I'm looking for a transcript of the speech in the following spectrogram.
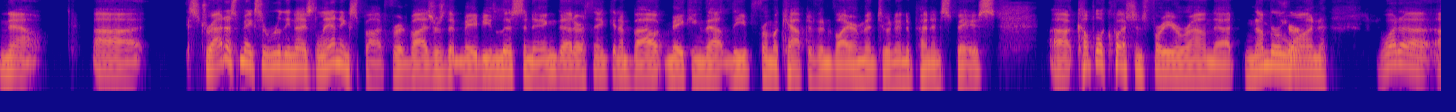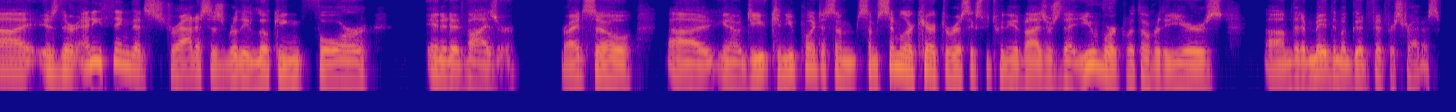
Now, uh, Stratos makes a really nice landing spot for advisors that may be listening that are thinking about making that leap from a captive environment to an independent space. A uh, couple of questions for you around that. Number sure. one, what uh, uh, is there anything that Stratos is really looking for in an advisor? Right. So, uh, you know, do you can you point to some some similar characteristics between the advisors that you've worked with over the years um, that have made them a good fit for Stratos?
